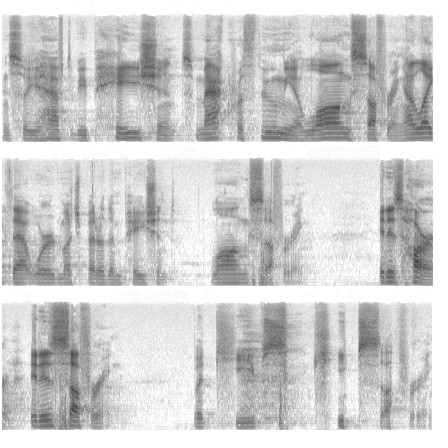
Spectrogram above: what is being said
And so you have to be patient, macrothumia, long suffering. I like that word much better than patient, long suffering. It is hard, it is suffering, but keeps keeps suffering.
